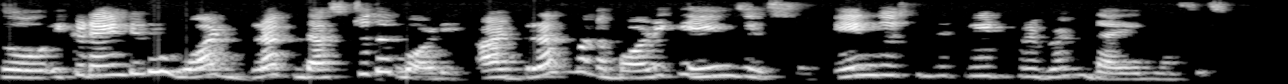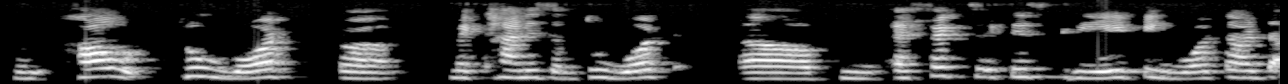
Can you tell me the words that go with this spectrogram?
సో ఇక్కడ ఏంటిది? What drug does to the body ఆ డ్రగ్ మన బాడీకి ఏం చేస్తుంది? ఏం చేస్తుంది? Treat prevent diagnosis how through what mechanism through what effects it is creating what are the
